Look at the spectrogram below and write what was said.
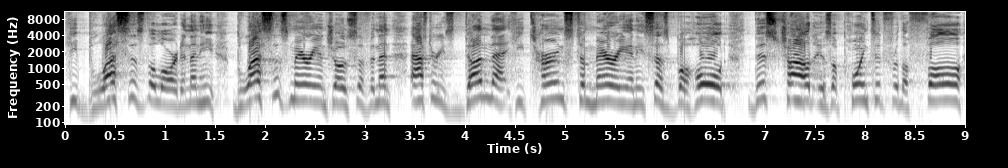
he blesses the Lord. And then he blesses Mary and Joseph. And then after he's done that, he turns to Mary and he says, Behold, this child is appointed for the fall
